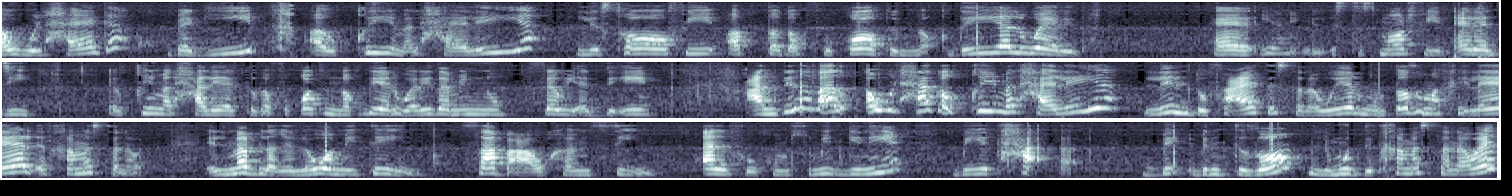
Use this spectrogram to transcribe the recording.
أول حاجة بجيب القيمة الحالية لصافي التدفقات النقدية الواردة. يعني الاستثمار في الآلة دي القيمة الحالية للتدفقات النقدية الواردة منه تساوي قد إيه؟ عندنا بقى أول حاجة القيمة الحالية للدفعات السنوية المنتظمة خلال الخمس سنوات. المبلغ اللي هو 257 1500 جنيه بيتحقق بانتظام لمدة خمس سنوات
